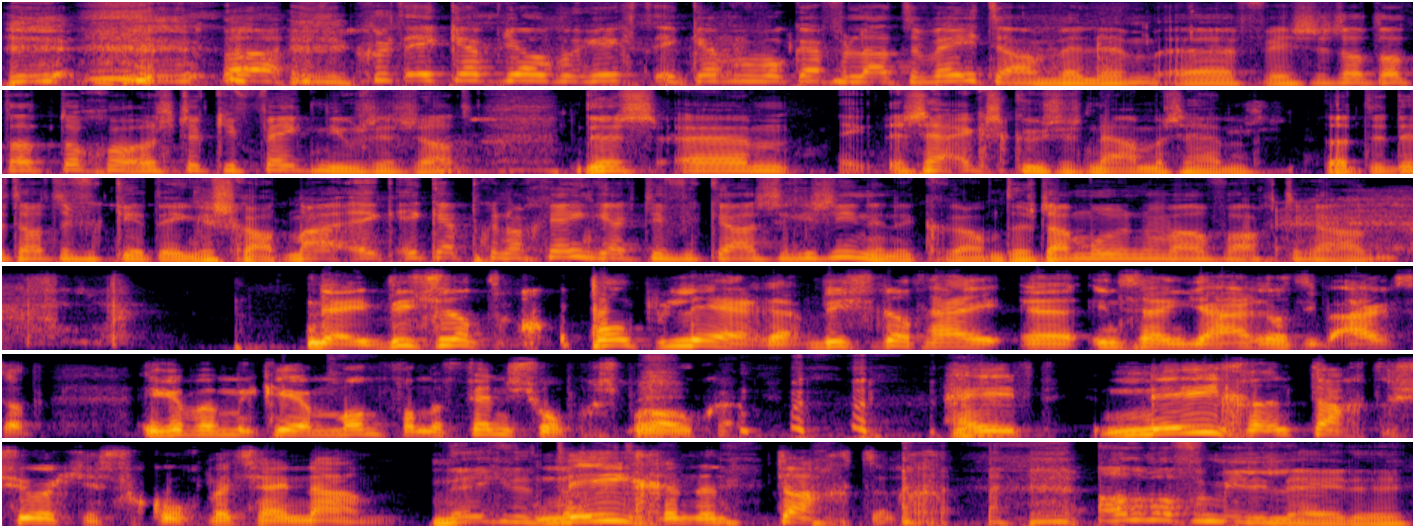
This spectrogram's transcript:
Maar goed, ik heb jouw bericht, ik heb hem ook even laten weten aan Willem eh Vissers, dat, dat dat toch wel een stukje fake nieuws in zat. Dus ehm ik- zijn excuses namens hem. Dat, dit had hij verkeerd ingeschat. Maar ik, ik heb nog geen rectificatie gezien in de krant, dus daar moeten we wel voor achteraan. Nee, wist je dat populaire? Wist je dat hij eh, in zijn jaren dat hij bij Ajax zat. Ik heb hem een keer een man van de fanshop gesproken. hij heeft 89 shirtjes verkocht met zijn naam. 89. 89. Allemaal familieleden.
